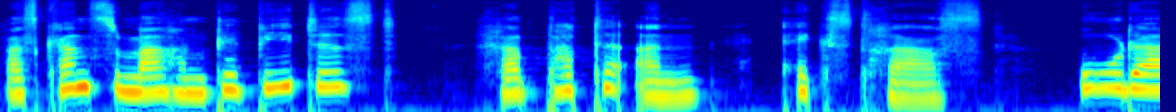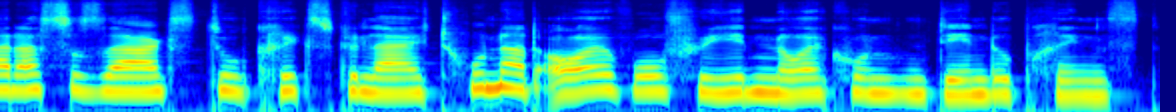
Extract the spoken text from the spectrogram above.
was kannst du machen? Du bietest Rabatte an, Extras. Oder dass du sagst, du kriegst vielleicht 100 Euro für jeden Neukunden, den du bringst.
